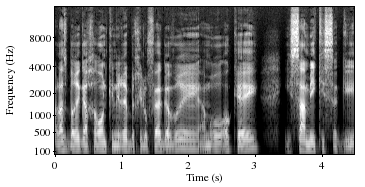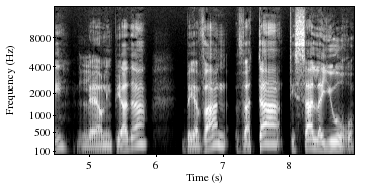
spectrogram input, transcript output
אבל אז ברגע האחרון, כנראה בחילופי הגברי, אמרו, אוקיי, ייסע מיקי שגיא לאולימפיאדה ביוון, ואתה תיסע ליורו.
